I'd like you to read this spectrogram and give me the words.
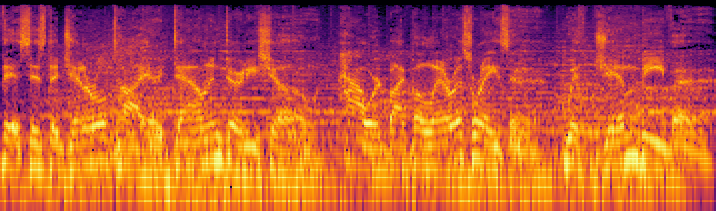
This is the General Tire Down and Dirty Show, powered by Polaris Razor, with Jim Beaver.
